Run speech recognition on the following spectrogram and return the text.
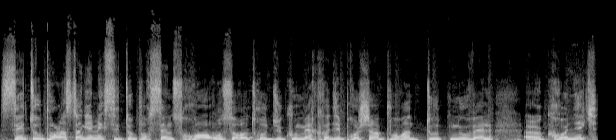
C'est tout pour l'instant gaming, c'est tout pour Sense Row. On se retrouve du coup mercredi prochain pour une toute nouvelle euh, chronique.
